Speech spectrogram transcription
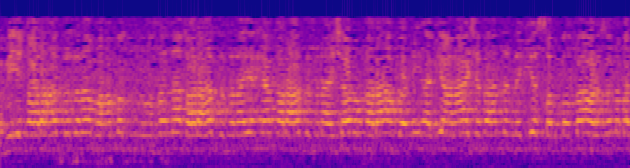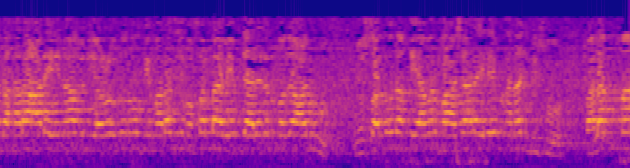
ابي قال حدثنا محمد بن مسنى، قال حدثنا يحيى، قال حدثنا هشام، قال اخبرني ابي عن عائشه ان النبي صلى الله عليه وسلم دخل عليه ناس يعودون في مرض فصلى بهم جالسا فجعلوا يصلون قياما فاشار اليهم ان اجلسوا. فلما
